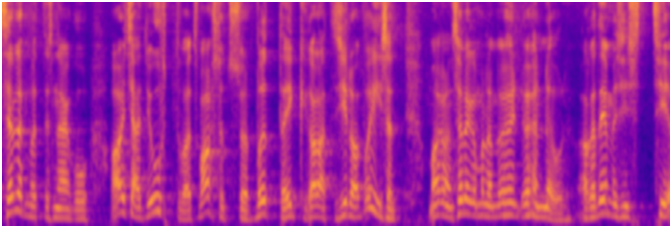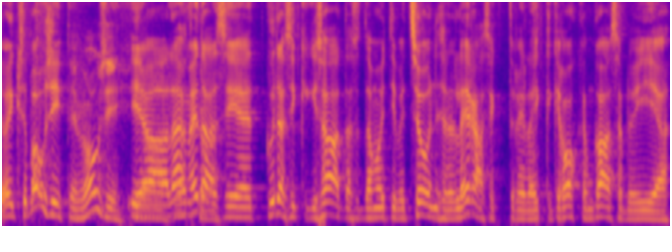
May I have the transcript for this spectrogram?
selles mõttes nagu asjad juhtuvad, vastutus tuleb võtta ikkagi alati silopõhiselt. ma arvan, sellega me oleme ühel, ühel nõul, aga teeme siis siia väikse pausi. teeme pausi. ja, ja läheme jätkame. edasi, et kuidas ikkagi saada seda motivatsiooni sellele erasektorile ikkagi rohkem kaasa lüüa.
